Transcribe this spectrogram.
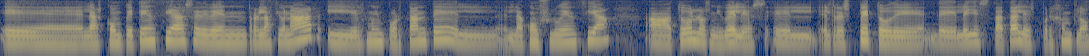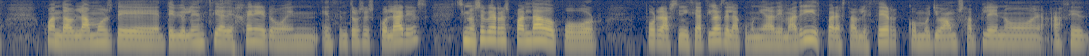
Eh, las competencias se deben relacionar y es muy importante la confluencia a todos los niveles, el, respeto de, leyes estatales, por ejemplo, cuando hablamos de, violencia de género en, centros escolares, si no se ve respaldado por, por las iniciativas de la Comunidad de Madrid para establecer, como llevamos a pleno hace,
